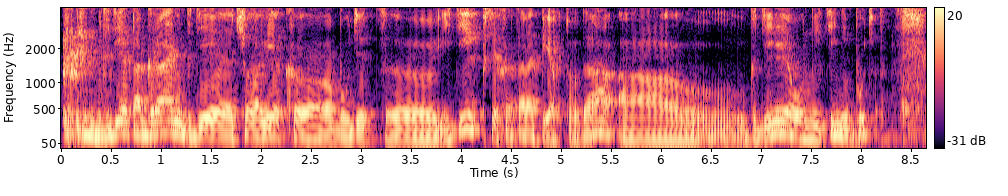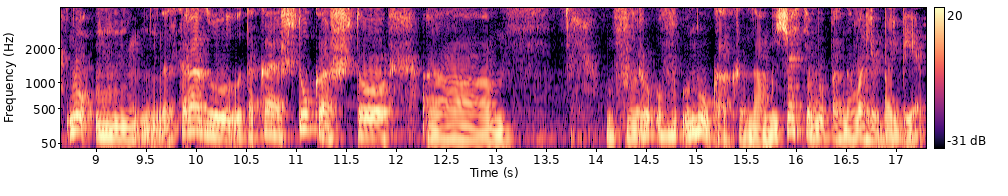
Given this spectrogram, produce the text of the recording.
где та грань, где человек э, будет э, идти к психотерапевту, да, а где он идти не будет. Ну, сразу такая штука, что э, в, в, ну, как нам, и счастье мы познавали в борьбе.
